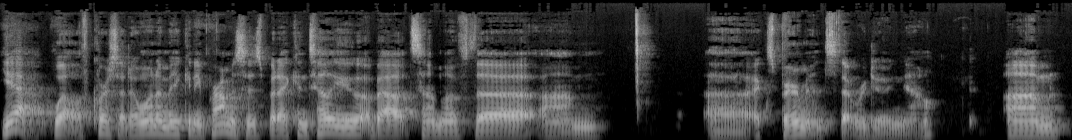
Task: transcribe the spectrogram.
Yeah, well, of course, I don't want to make any promises, but I can tell you about some of the um, uh, experiments that we're doing now. Um,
